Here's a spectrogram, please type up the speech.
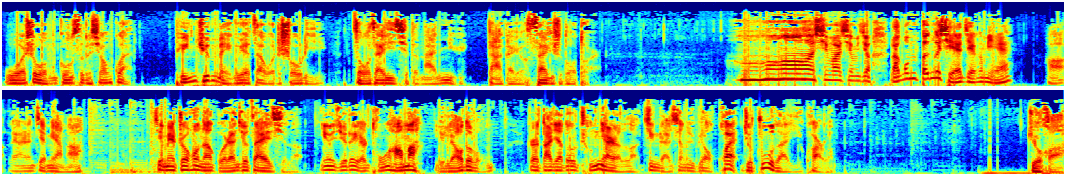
我是我们公司的销冠，平均每个月在我的手里。走在一起的男女大概有三十多对儿。哦，行吧，行不行？那我们奔个现见个面。好，两人见面了啊。见面之后呢，果然就在一起了，因为觉得也是同行嘛，也聊得拢。这儿大家都是成年人了，进展相对比较快，就住在一块儿了。菊花，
